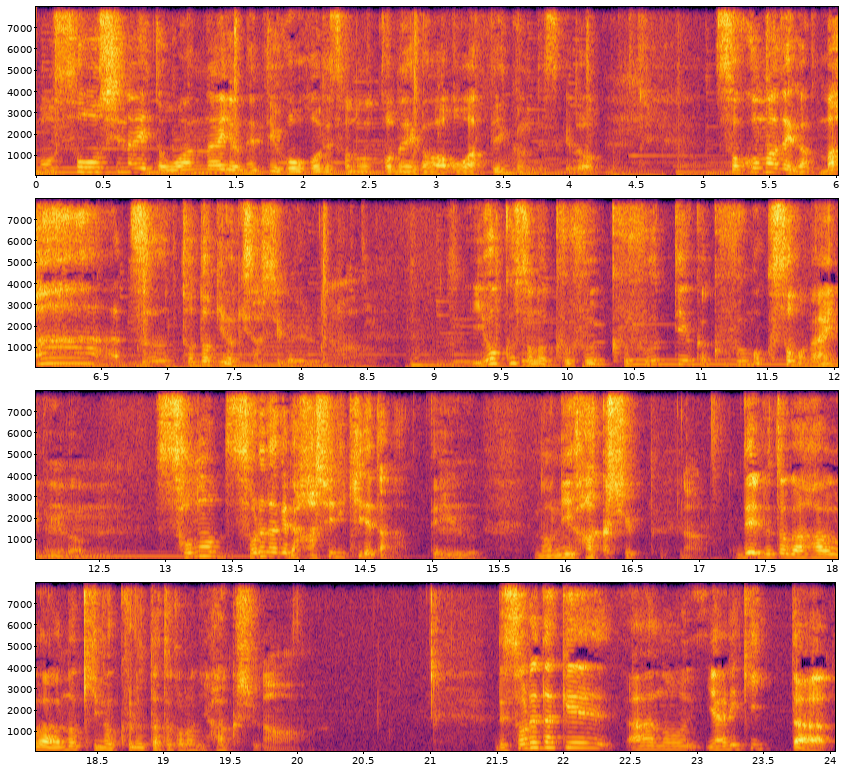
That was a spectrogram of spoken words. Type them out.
もうそうしないと終わんないよねっていう方法でそのこの映画は終わっていくんですけどそこまでがまあずっとドキドキさせてくれる。あよくその工夫工夫っていうか工夫もクソもないんだけど、うんそのそれだけで走り切れたなっていうのに拍手。でルトガ・ハウアーの気の狂ったところに拍手。でそれだけあのやりきった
